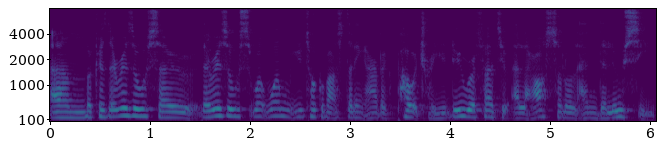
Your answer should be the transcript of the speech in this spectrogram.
Um, because there is also there is also when, you talk about studying Arabic poetry, you do refer to Al Asr al Andalusi,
